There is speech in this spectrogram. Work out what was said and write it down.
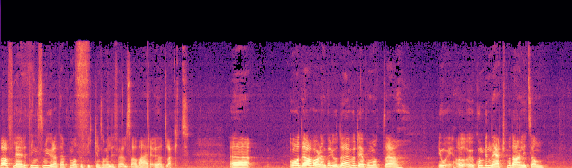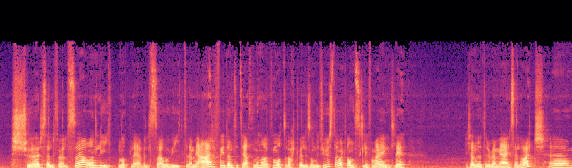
var flere ting som gjorde at jeg på en måte fikk en sånn veldig følelse av å være ødelagt. Uh, og da var det en periode hvor det på en måte jo, Kombinert med da en litt sånn skjør selvfølelse og en liten opplevelse av å vite hvem jeg er. For identiteten min har på en måte vært veldig sånn diffus. Det har vært vanskelig for meg egentlig å kjenne til hvem jeg selv har vært. Um,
